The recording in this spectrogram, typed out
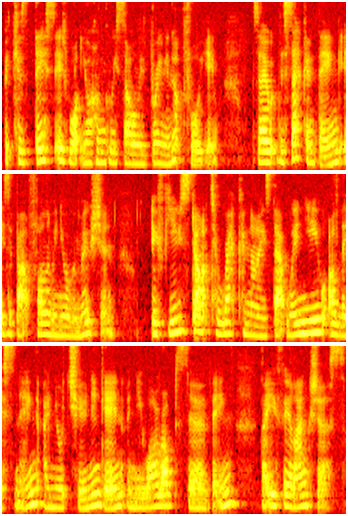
because this is what your hungry soul is bringing up for you. So, the second thing is about following your emotion. If you start to recognize that when you are listening and you're tuning in and you are observing that you feel anxious,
